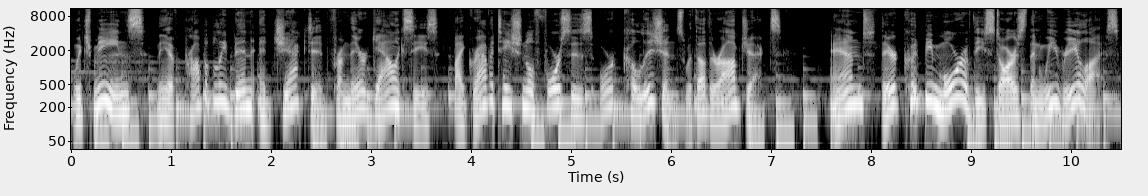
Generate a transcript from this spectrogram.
which means they have probably been ejected from their galaxies by gravitational forces or collisions with other objects. And there could be more of these stars than we realize,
